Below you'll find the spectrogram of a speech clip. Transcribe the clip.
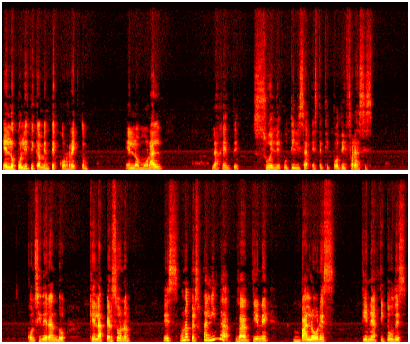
en lo políticamente correcto, en lo moral, la gente suele utilizar este tipo de frases considerando que la persona es una persona linda, o sea, tiene valores, tiene actitudes,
